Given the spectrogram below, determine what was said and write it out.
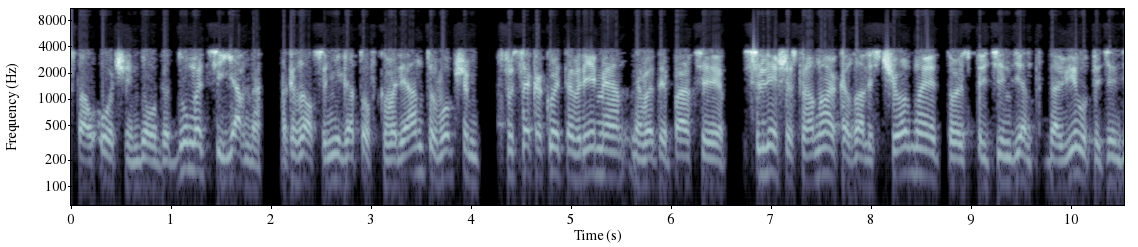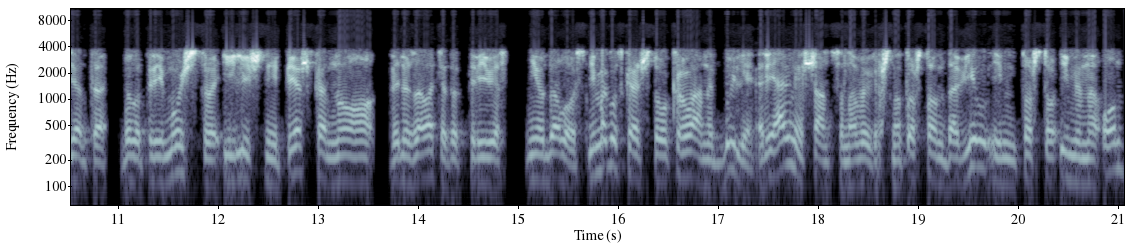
стал очень долго думать и явно оказался не готов к варианту. В общем, спустя какое-то время в этой партии сильнейшей страной оказались черные, то есть претендент давил, у претендента было преимущество и лишняя пешка, но реализовать этот перевес не удалось. Не могу сказать, что у Крыланы были реальные шансы на выигрыш, но то, что он давил, и то, что именно он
